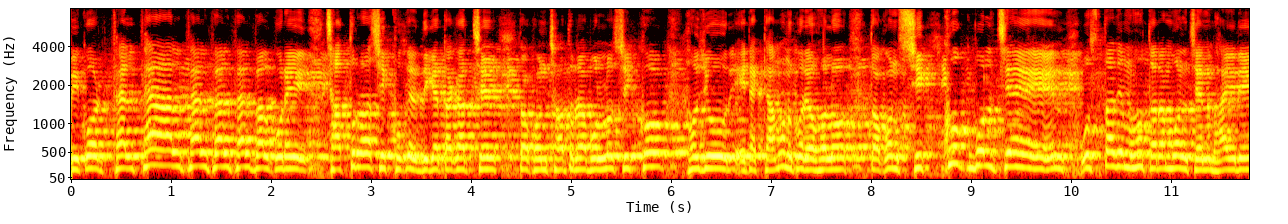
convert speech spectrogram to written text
বিকট ফ্যাল ফ্যাল ফ্যাল ফ্যাল ফ্যাল ফ্যাল করে ছাত্ররা শিক্ষকের দিকে তাকাচ্ছে। তখন ছাত্ররা বলল, শিক্ষক, হুজুর, এটা কেমন করে হলো? তখন শিক্ষক বলছেন, উস্তাদে মোহতারাম বলছেন ভাইরে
